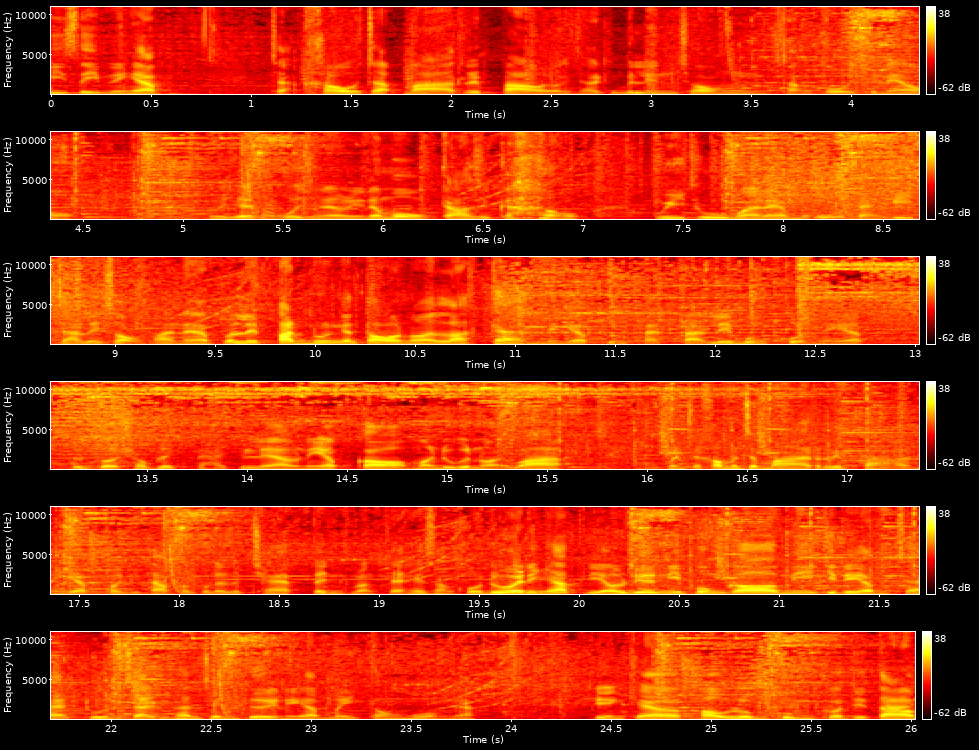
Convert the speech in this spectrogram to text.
40นะครับ จะเข้าจะมาหรือเปล่าหลังจากที่ไปเล่นช่องสังโคชแนลไม่ใช่สังโคชแนลนี่นะโม99 V2 มานะครับโอ้โหแต่ดีจัดเลย 2,000 นะครับ ก็เลยปั้นทุนกันต่อหน่อยละกันนะครับทุน88เลขบงคลนะครับส่วนตัวชอบเลข8อยู่แล้วนะครับก็มาดูกันหน่อยว่ามันจะเข้ามันจะมาหรือเปล่านะครับฝากติดตามฝากกดไลค์กดแชร์เป็นกำลังใจให้สังโคด้วยนะครับ เดี๋ยวเดือนนี้ผมก็มีกิจกรรมแจกทุนแจกทุกท่านเช่นเคยนะครับไม่ต้องห่วงนะเพียงแค่เข้าร่วมกลุ่มกดติดตาม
